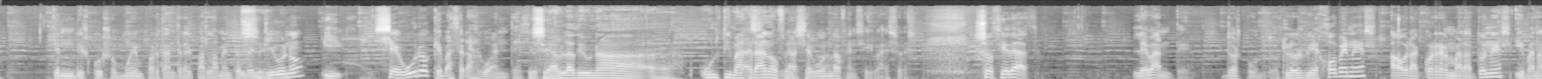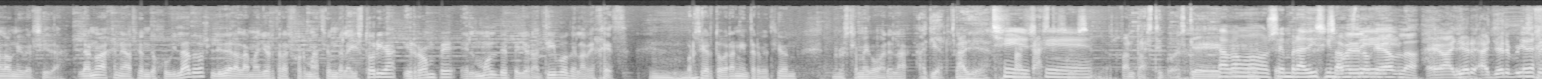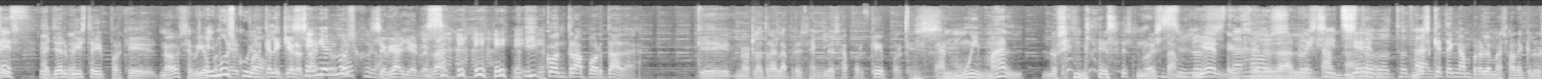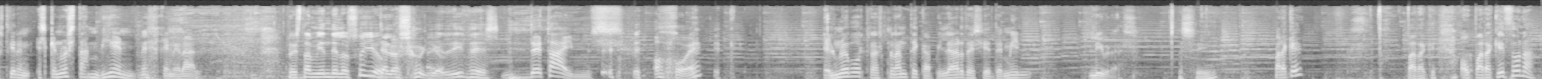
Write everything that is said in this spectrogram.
Tiene un discurso muy importante en el Parlamento el Sí. 21 y seguro que va a hacer algo antes. Se habla de una eh, última la, gran la ofensiva. segunda ofensiva, eso es. Sociedad. Levante. Dos puntos. Los viejóvenes ahora corren maratones y van a la universidad. La nueva generación de jubilados lidera la mayor transformación de la historia y rompe el molde peyorativo de la vejez. Por cierto, gran intervención de nuestro amigo Varela ayer. Ayer. Sí, es Fantástico, que sí, fantástico. Es que estábamos sembradísimos. ¿Sabe de lo que habla? eh, ayer, ayer visteis, ayer visteis porque no se vio El porque, músculo. porque le quiero Se tanto, vio el ¿no? músculo. Se vio ayer, ¿verdad? Y contraportada que nos la trae la prensa inglesa, ¿por qué? Porque están muy mal. Los ingleses no están Los bien. estamos general, No están bien. todo, total. No es que tengan problemas ahora que los tienen, es que no están bien en general. ¿No es también de lo suyo? De lo suyo. Dices. The Times. Ojo, ¿eh? El nuevo trasplante capilar de 7.000 libras. Sí. ¿Para qué? ¿Para qué? ¿O para qué zona?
